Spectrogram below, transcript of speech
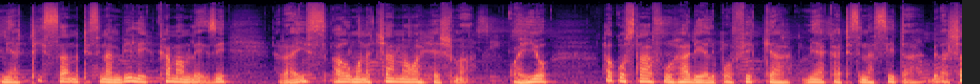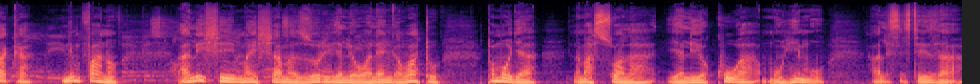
992 kama mlezi, rais au mwanachama wa heshima. Kwa hiyo hakustaafu hadi alipofika miaka 96. Bila shaka ni mfano. Aliishi maisha mazuri yaliyowalenga watu pamoja na maswala yaliyokuwa muhimu, alisisitiza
